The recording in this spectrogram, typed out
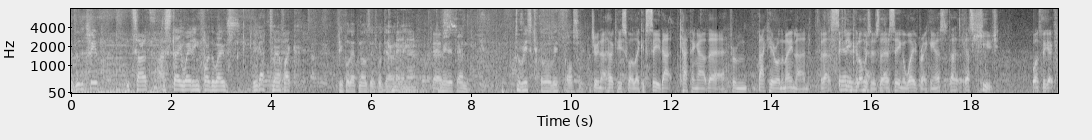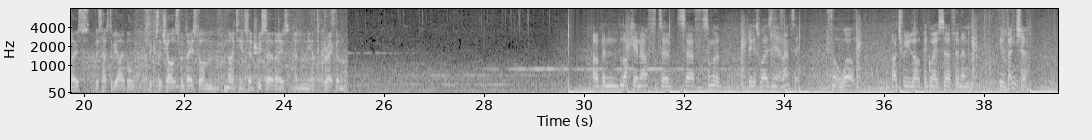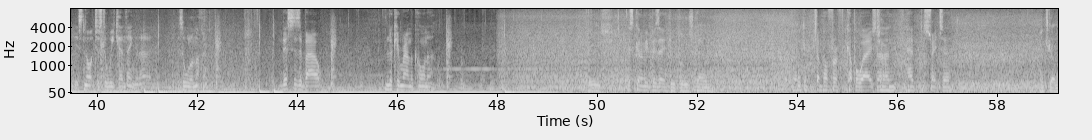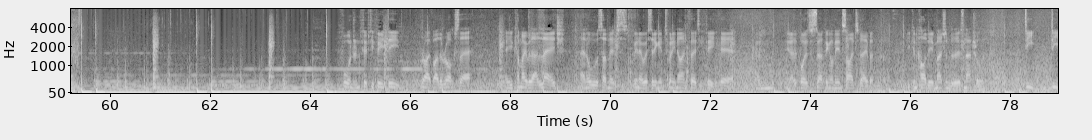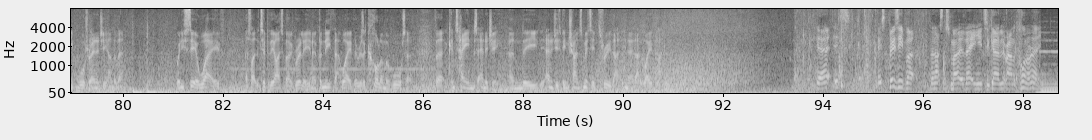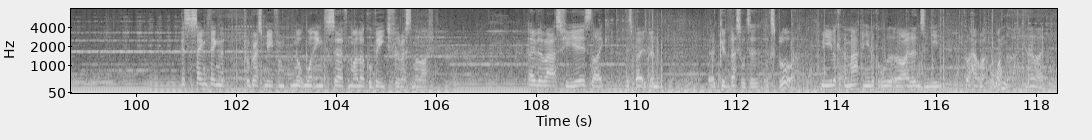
To do the trip. It's hard to stay waiting for the waves. You got to have like people that knows it, what they are Committed, doing, yeah. Yes. committed, and to risk a little bit also. During that Hercules swell, they could see that capping out there from back here on the mainland. That's 15 Yeah, kilometres. yeah, They're yeah. seeing a wave breaking. That's that, that's huge. Once we get close, this has to be eyeball because the charts were based on 19th century surveys, and you have to correct them. And I've been lucky enough to surf some of the biggest waves in the Atlantic, if not the world. I truly love big wave surfing and the adventure. It's not just a weekend thing, you know. It's all or nothing. This is about looking around the corner. Please, It's going to be busy. people is calm. We could jump off for a couple waves and head straight to Let's go, mate. 450 feet deep, right by the rocks there. And you come over that ledge, and all of a sudden it's, you know, we're sitting in 29, 30 feet here. And, you know, the boys are surfing on the inside today, but you can hardly imagine that it's natural. Deep, deep water energy under there. When you see a wave, that's like the tip of the iceberg, really. You know, beneath that wave there is a column of water that contains energy, and the energy is being transmitted through that, you know, that wave pattern. Yeah, it's it's busy, but but that's what's motivating you to go and look around the corner, isn't it? It's the same thing that progressed me from not wanting to surf at my local beach for the rest of my life. Over the last few years, like this boat has been a good vessel to explore. When you look at the map and you look at all the little islands, and you you got to have like wonder, you know, like.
